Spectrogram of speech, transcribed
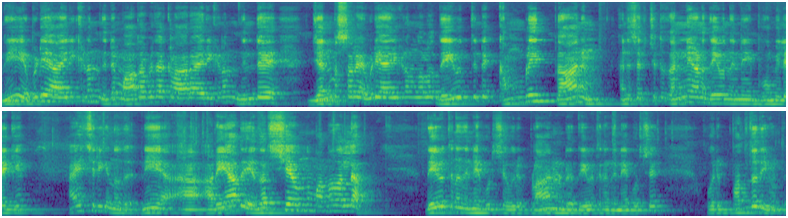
നീ എവിടെ ആയിരിക്കണം? നിന്റെ മാതാപിതാക്കൾ ആരായിരിക്കണം? നിന്റെ ജന്മസ്ഥലം എവിടെ ആയിരിക്കണം എന്നുള്ള ദൈവത്തിന്റെ കംപ്ലീറ്റ് പ്ലാനും അനുസരിച്ചിട്ട് തന്നെയാണ് ദൈവം നിന്നെ ഈ ഭൂമിയിലേക്ക് അയച്ചിരിക്കുന്നത്. നീ അറിയാതെ എതിർച്ച ഒന്നും വന്നതല്ല. ദൈവത്തിന് നിന്നെക്കുറിച്ച് ഒരു പ്ലാനുണ്ട് ദൈവത്തിന് നിന്നെക്കുറിച്ച് ഒരു പദ്ധതിയുണ്ട്.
